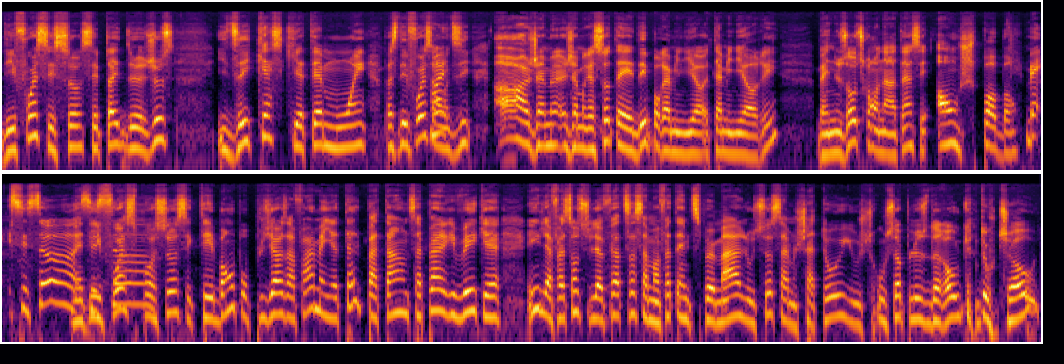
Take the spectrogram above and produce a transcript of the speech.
des fois, c'est ça. C'est peut-être de juste il dit qu'est-ce qui était moins. Parce que des fois, Ouais. on dit Ah, j'aime- j'aimerais ça t'aider pour amélior- t'améliorer, ben nous autres, ce qu'on entend, c'est On, je suis pas bon. Ben, c'est ça. Mais des fois, c'est pas ça. C'est que t'es bon pour plusieurs affaires, mais il y a telle patente. Ça peut arriver que, Hey, la façon dont tu l'as fait, ça, ça m'a fait un petit peu mal, ou ça, ça me chatouille, ou je trouve ça plus drôle que d'autres choses.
